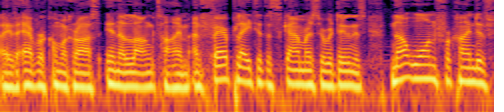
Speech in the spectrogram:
I've ever come across in a long time. And fair play to the scammers who were doing this. Not one for kind of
